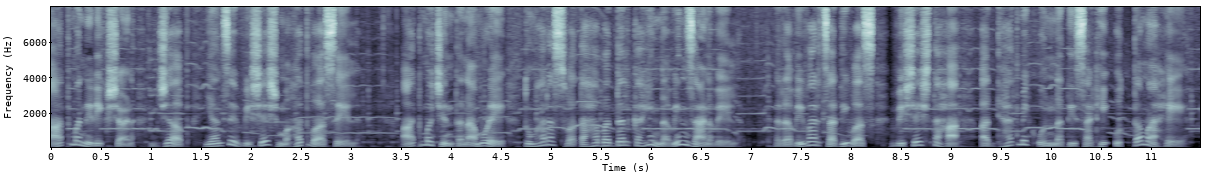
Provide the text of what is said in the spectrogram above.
आत्मनिरीक्षण जप यांचे विशेष महत्त्व असेल. आत्मचिंतनामुळे तुम्हाला स्वतःबद्दल काही नवीन जाणवेल. रविवारचा दिवस विशेषतः आध्यात्मिक उन्नतीसाठी उत्तम आहे.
